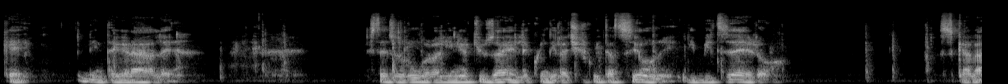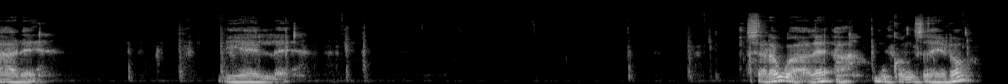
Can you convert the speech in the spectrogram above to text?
che l'integrale esteso lungo la linea chiusa L, quindi la circuitazione di B0 scalare di L sarà uguale a U con 0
